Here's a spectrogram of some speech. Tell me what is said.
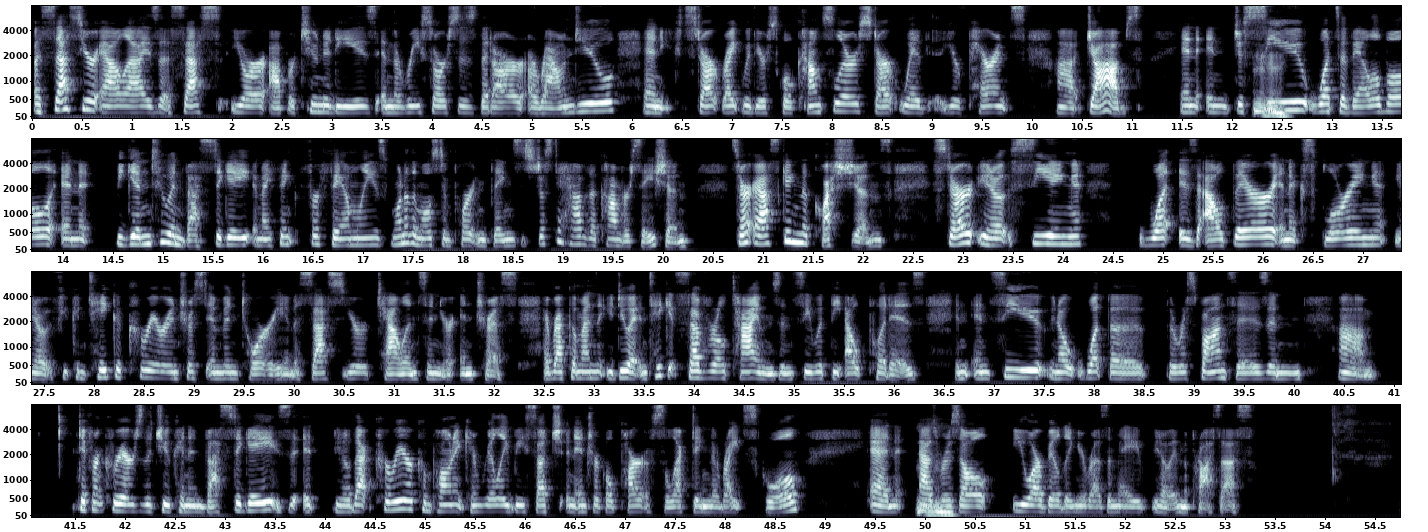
assess your allies, assess your opportunities and the resources that are around you. And you can start right with your school counselor, start with your parents' uh, jobs, and, and just mm-hmm. see what's available and begin to investigate. And I think for families, one of the most important things is just to have the conversation. Start asking the questions. Start, you know, seeing what is out there and exploring, you know, if you can take a career interest inventory and assess your talents and your interests, I recommend that you do it and take it several times and see what the output is and, and see, you know, what the, the response is and, um, different careers that you can investigate it you know that career component can really be such an integral part of selecting the right school and mm-hmm. as a mm-hmm. result you are building your resume you know in the process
